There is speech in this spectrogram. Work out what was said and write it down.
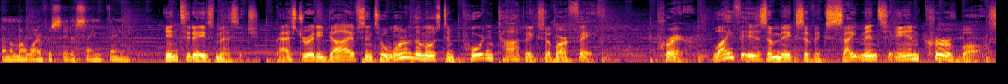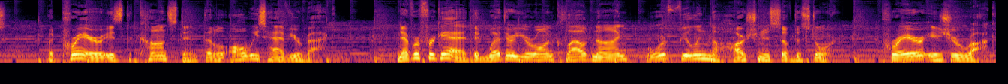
I know my wife would say the same thing. In today's message, Pastor Eddie dives into one of the most important topics of our faith prayer. Life is a mix of excitement and curveballs, but prayer is the constant that'll always have your back. Never forget that whether you're on cloud nine or feeling the harshness of the storm, prayer is your rock.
